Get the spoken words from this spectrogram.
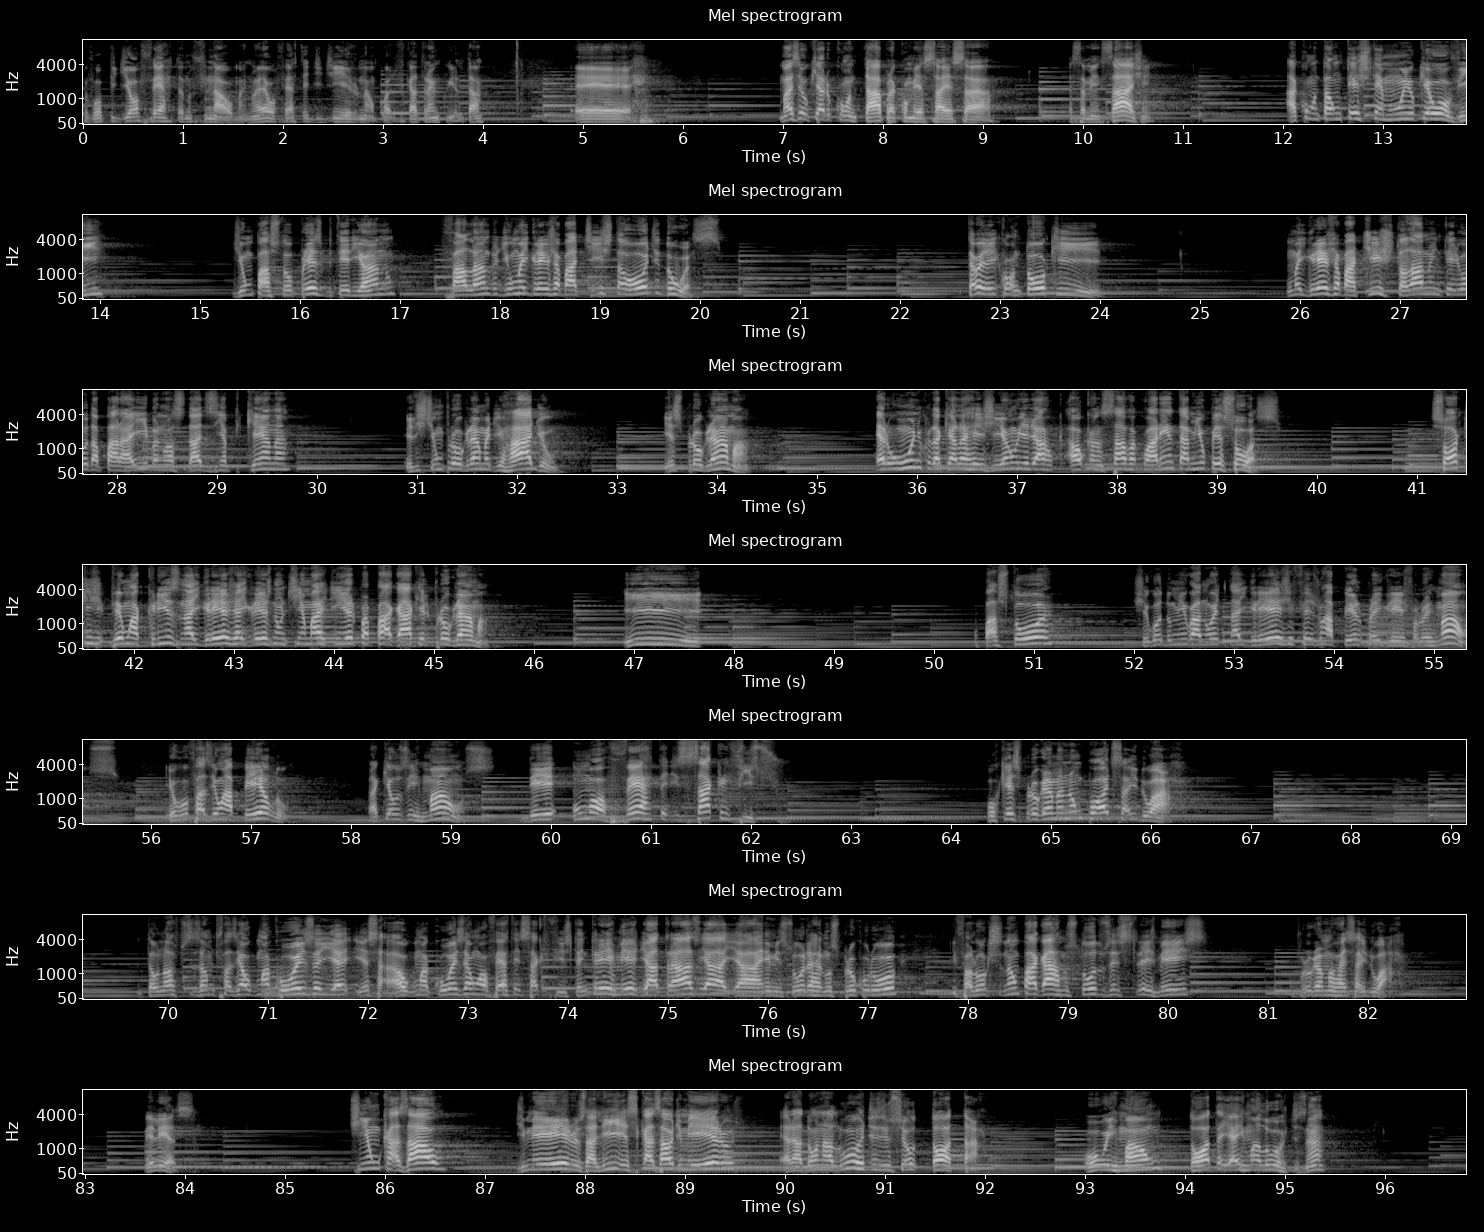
Eu vou pedir oferta no final, mas não é oferta de dinheiro, não, pode ficar tranquilo, tá? É... Mas eu quero contar para começar essa, essa mensagem a contar um testemunho que eu ouvi de um pastor presbiteriano falando de uma igreja batista ou de duas. Então ele contou que uma igreja batista lá no interior da Paraíba, numa cidadezinha pequena, eles tinham um programa de rádio, e esse programa era o único daquela região e ele alcançava 40 mil pessoas. Só que veio uma crise na igreja, a igreja não tinha mais dinheiro para pagar aquele programa. E o pastor chegou domingo à noite na igreja e fez um apelo para a igreja. Falou: irmãos, eu vou fazer um apelo para que os irmãos dê uma oferta de sacrifício. Porque esse programa não pode sair do ar. Então nós precisamos fazer alguma coisa e é, essa alguma coisa é uma oferta de sacrifício. Tem três meses de atraso e a, e a emissora nos procurou e falou que se não pagarmos todos esses três meses, o programa vai sair do ar. Beleza. tinha um casal de meeiros ali, esse casal de meeiros era a dona Lourdes e o seu Tota, ou o irmão Tota e a irmã Lourdes, né?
